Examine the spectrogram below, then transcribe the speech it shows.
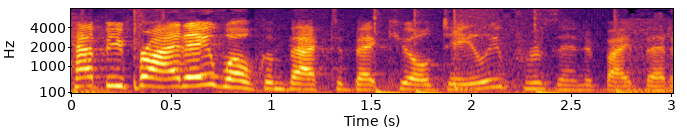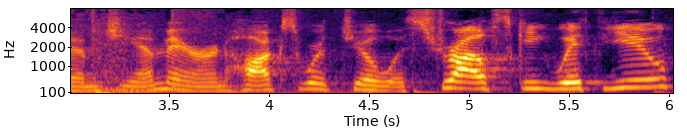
Happy Friday. Welcome back to BetQL Daily, presented by BetMGM. Aaron Hawksworth, Joe Ostrowski with you.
